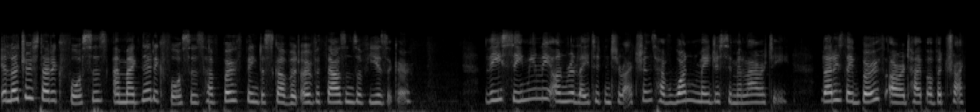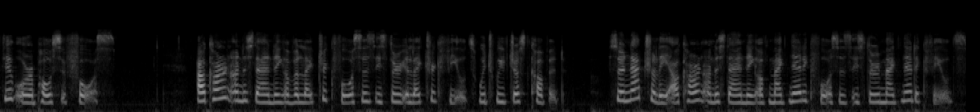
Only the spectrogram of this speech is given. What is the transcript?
Electrostatic forces and magnetic forces have both been discovered over thousands of years ago. These seemingly unrelated interactions have one major similarity, that is they both are a type of attractive or repulsive force. Our current understanding of electric forces is through electric fields, which we've just covered. So naturally our current understanding of magnetic forces is through magnetic fields.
